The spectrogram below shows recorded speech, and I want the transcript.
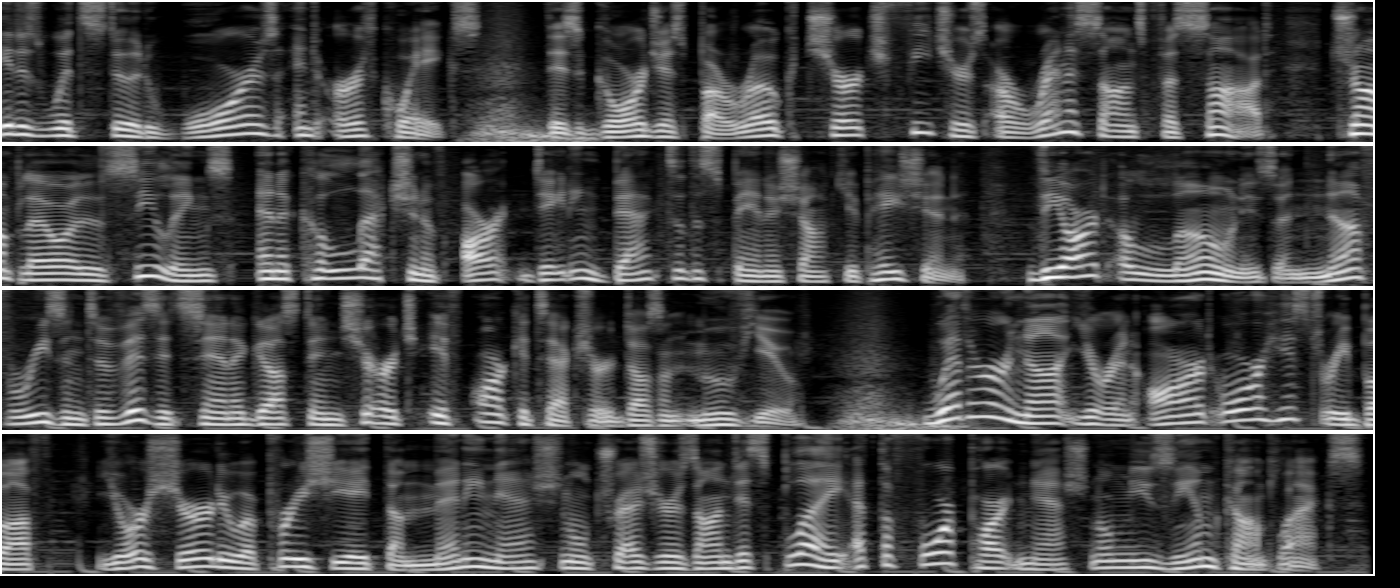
it has withstood wars and earthquakes. This gorgeous Baroque church features a Renaissance facade, trompe-l'oeil ceilings, and a collection of art dating back to the Spanish occupation. The art alone is enough reason to visit San Agustin Church if architecture doesn't move you. Whether or not you're an art or history buff, you're sure to appreciate the many national treasures on display at the four-part National Museum Complex.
